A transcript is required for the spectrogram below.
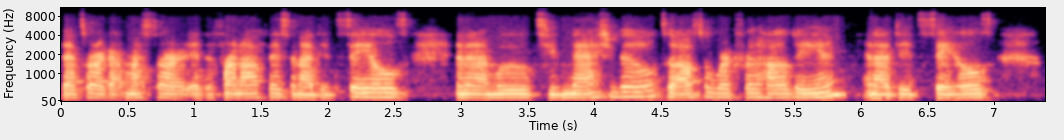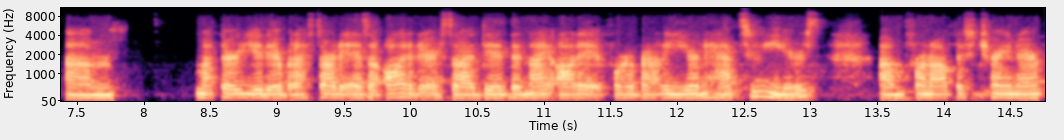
that's where I got my start at the front office, and I did sales. And then I moved to Nashville to also work for the Holiday Inn, and I did sales. Um, my third year there, but I started as an auditor. So I did the night audit for about a year and a half, two years. Um, front office trainer,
